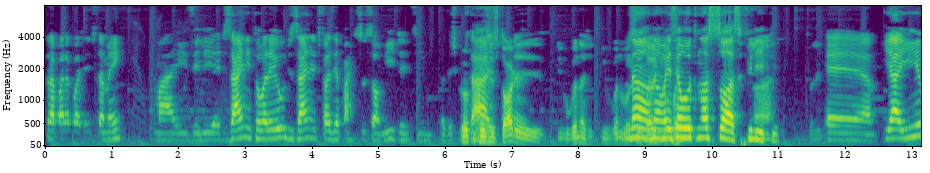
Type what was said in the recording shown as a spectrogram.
trabalha com a gente também. Mas ele é designer, então era eu um designer de fazer a parte de social media, enfim, fazer as Eu que postagens. história divulgando, a gente- divulgando vocês. Não, hoje, não, esse foi? é outro nosso sócio, Felipe. ligado. É, e aí,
